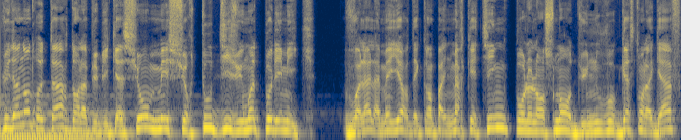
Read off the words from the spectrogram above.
Plus d'un an de retard dans la publication, mais surtout 18 mois de polémique. Voilà la meilleure des campagnes marketing pour le lancement du nouveau Gaston Lagaffe,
